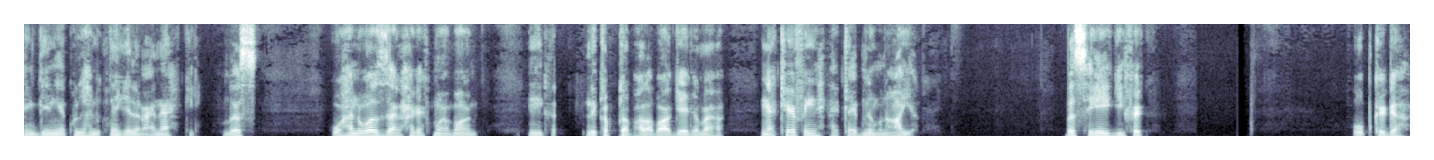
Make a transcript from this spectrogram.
الدنيا كلها متنيلة معانا احكي. بس وهنوزع الحاجات مع بعض. نطبطب على بعض يا جماعة. نعترف إن إحنا تعبنا ونعيط؟ بس هي دي فكرة. وبكده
